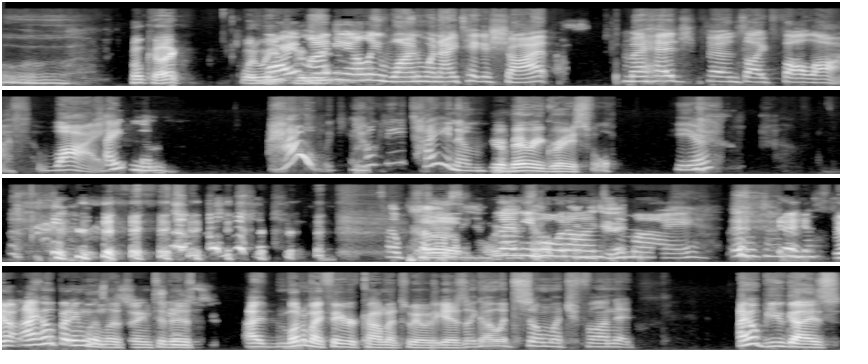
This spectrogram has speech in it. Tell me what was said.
Ooh. Okay. What do we? Why am we- I the only one when I take a shot? My headphones like fall off. Why? Tighten them How? How can you tighten them? You're very graceful. here. So Oh, posy. Let me hold on to my. Hold on, I'm you know, I hope anyone listening to this, I, one of my favorite comments we always get is like, "Oh, it's so much fun." It, I hope you guys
